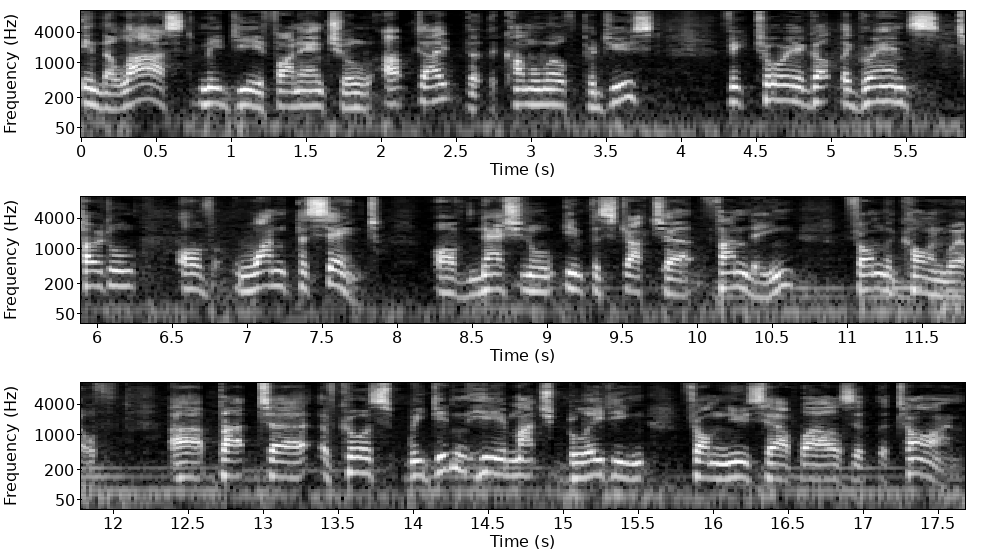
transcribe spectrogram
in the last mid-year financial update that the Commonwealth produced, Victoria got the grand total of 1% of national infrastructure funding from the Commonwealth. Uh, but uh, of course, we didn't hear much bleating from New South Wales at the time.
